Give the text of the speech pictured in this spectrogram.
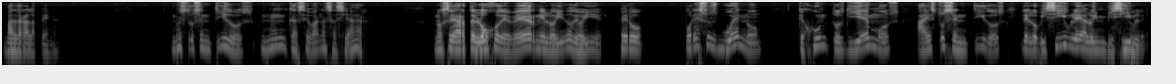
valdrá la pena. Nuestros sentidos nunca se van a saciar. No se harta el ojo de ver ni el oído de oír, pero por eso es bueno que juntos guiemos a estos sentidos de lo visible a lo invisible,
